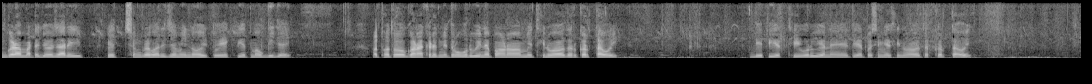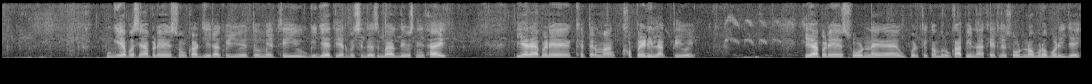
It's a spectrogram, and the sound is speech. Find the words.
ઉગાડા માટે જો જારી ભેજ સંગ્રહવાળી જમીન હોય તો એક પિયતમાં ઉગી જાય. અથવા તો ઘણા ખેડૂત મિત્રો ઉરવીને પણ મેથીનું વાવેતર કરતા હોય. બે પિયતથી ઉરવી અને ત્યાર પછી મેથીનું વાવેતર કરતા હોય. ઉગ્યા પછી આપણે શું કાળજી રાખવી જોઈએ? તો મેથી ઉગી જાય ત્યાર પછી દસ બાર દિવસની થાય. ત્યારે આપણે ખેતરમાં ખપેડી લાગતી હોય. જે આપણે છોડને ઉપરથી કમરું કાપી નાખે એટલે છોડ નબળો પડી જાય.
